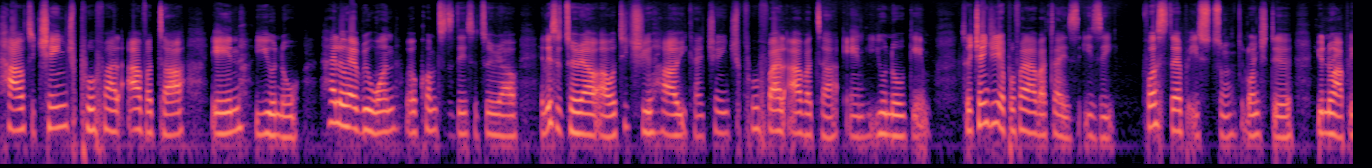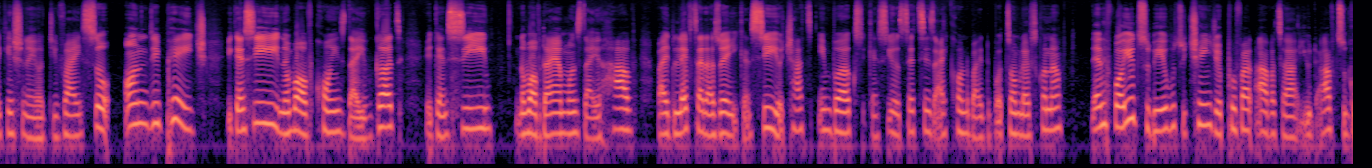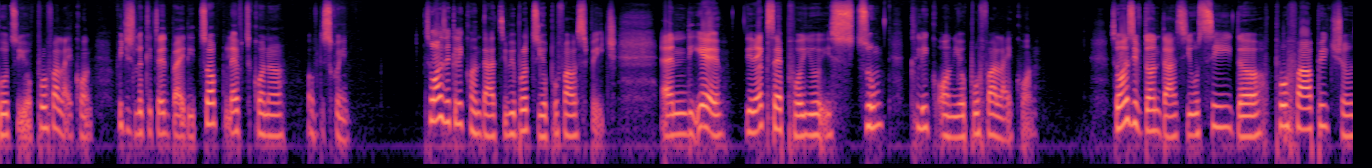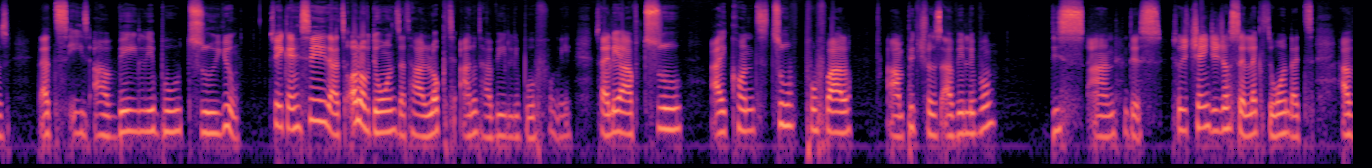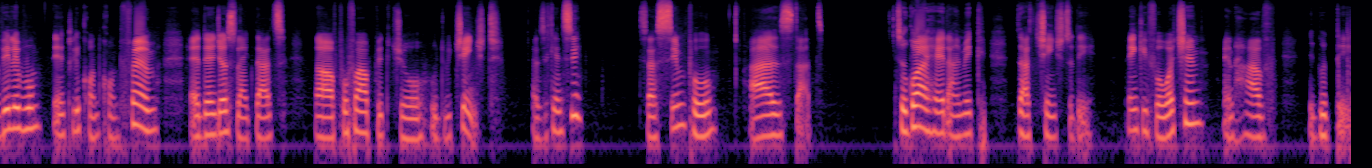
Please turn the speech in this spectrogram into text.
how to change profile avatar in Uno. Hello everyone, welcome to today's tutorial. In this tutorial, I will teach you how you can change profile avatar in Uno game. So changing your profile avatar is easy. First step is to launch the Uno application on your device. So on the page, you can see number of coins that you've got. You can see number of diamonds that you have by the left side as well you can see your chat inbox you can see your settings icon by the bottom left corner. Then for you to be able to change your profile avatar you'd have to go to your profile icon which is located by the top left corner of the screen. So once you click on that you'll be brought to your profiles page. And yeah the next step for you is to click on your profile icon. So once you've done that you will see the profile pictures that is available to you. So you can see that all of the ones that are locked are not available for me. So I only have two icons, two profile um, pictures available. This and this. So to change, you just select the one that's available, then click on confirm, and then just like that, the profile picture would be changed. As you can see, it's as simple as that. So go ahead and make that change today. Thank you for watching and have a good day.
